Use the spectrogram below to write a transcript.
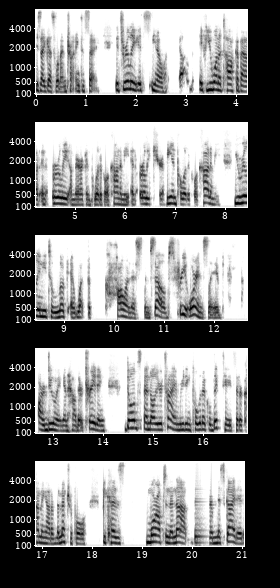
is i guess what i'm trying to say it's really it's you know if you want to talk about an early american political economy an early caribbean political economy you really need to look at what the colonists themselves free or enslaved are doing and how they're trading. Don't spend all your time reading political dictates that are coming out of the metropole because more often than not, they're misguided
